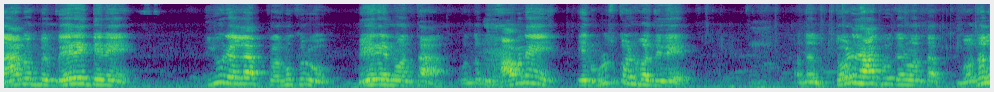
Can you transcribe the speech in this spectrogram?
ನಾನೊಬ್ಬ ಬೇರೆ ಇದ್ದೇನೆ. ಇವರೆಲ್ಲ ಪ್ರಮುಖರು ಬೇರೆ ಅನ್ನುವಂಥ ಒಂದು ಭಾವನೆ ಏನು ಉಳಿಸ್ಕೊಂಡು ಬಂದಿದೆ. ಅದನ್ನು ತೊಳೆದು ಹಾಕಬೇಕು ಅನ್ನುವಂಥ ಮೊದಲ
